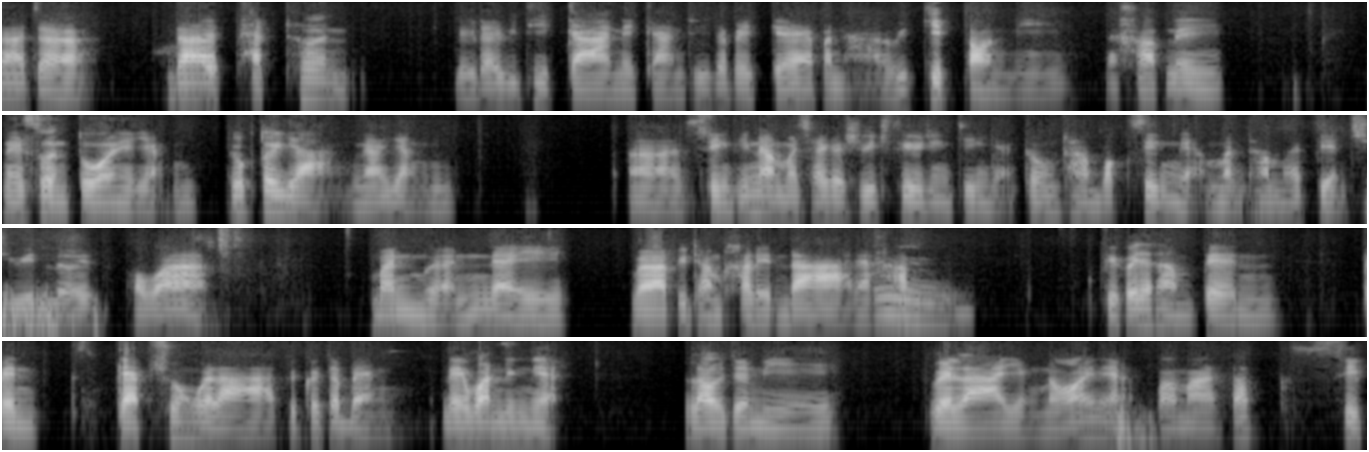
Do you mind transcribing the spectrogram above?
น่าจะได้ pattern หรือได้วิธีการในการที่จะไปแก้ปัญหาวิกฤตตอนนี้นะครับ ในในส่วนตัวเนี่ยอย่างยกตัวอย่างนะ อย่างอ่า สิ่งที่นำมาใช้กับชีวิตฟิลจริงๆอย่างตัว time boxing เนี่ยมันทำให้เปลี่ยนชีวิตเลย เพราะว่ามันเหมือนในเวลาฟิลทำคาล endar นะครับอืมฟิลก็จะทำเป็นเป็นgap ช่วงเวลาฟิลก็จะแบ่งในวันหนึ่งเนี่ย เราจะมีเวลาอย่างน้อยเนี่ย ประมาณสักสิบ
